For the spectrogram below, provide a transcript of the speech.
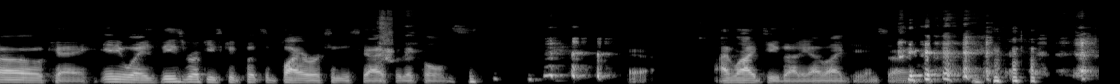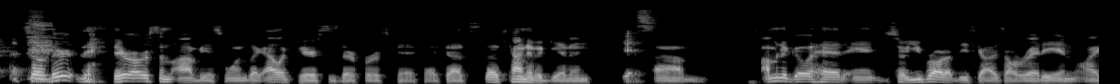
okay. Anyways, these rookies could put some fireworks in the sky for the Colts. I lied to you, buddy. I lied to you. I'm sorry. so there, there are some obvious ones. Like Alec Pierce is their first pick. Like that's that's kind of a given. Yes. Um, I'm gonna go ahead and so you brought up these guys already, and I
